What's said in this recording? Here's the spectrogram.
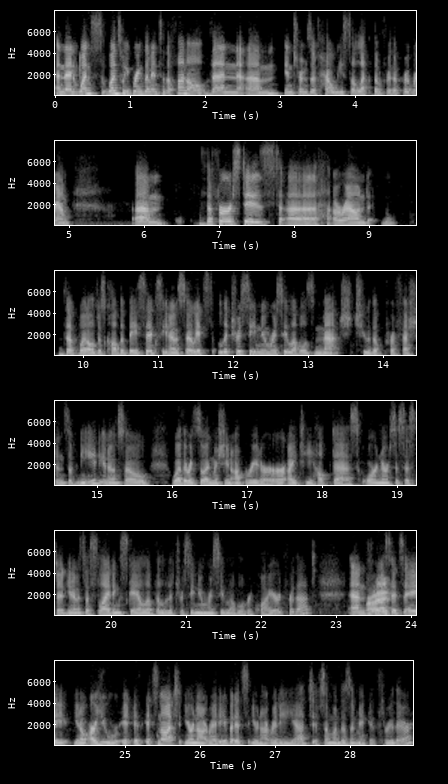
And then once, once we bring them into the funnel, then um, in terms of how we select them for the program, um, the first is uh, around the what I'll just call the basics, you know, so it's literacy numeracy levels matched to the professions of need, you know, so whether it's sewing machine operator or IT help desk or nurse assistant, you know, it's a sliding scale of the literacy numeracy level required for that. And for right. us, it's a, you know, are you, it, it's not, you're not ready, but it's, you're not ready yet if someone doesn't make it through there.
